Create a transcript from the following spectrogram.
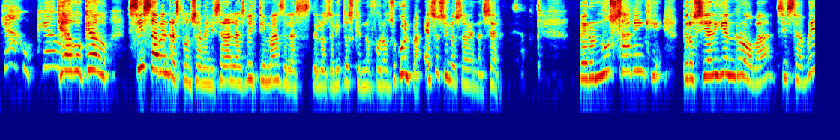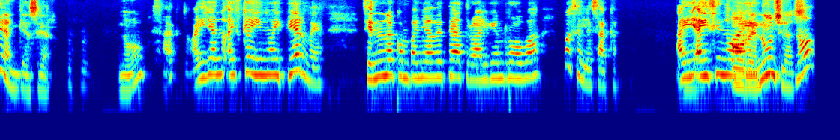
¿Qué hago? ¿Qué hago? ¿Qué hago? ¿Qué hago? Sí saben responsabilizar a las víctimas de, las, de los delitos que no fueron su culpa. Eso sí lo saben hacer. Exacto. Pero no saben que, pero si alguien roba, sí sabrían qué hacer. ¿no? Exacto. Ahí ya no, es que ahí no hay pierde. Si en una compañía de teatro alguien roba, pues se le saca. Ahí, ahí sí no o hay, renuncias. ¿no?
